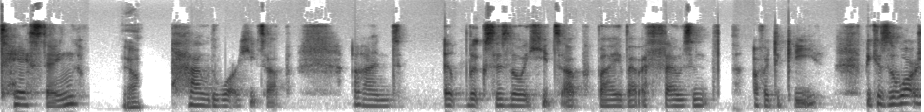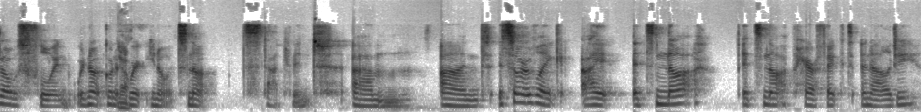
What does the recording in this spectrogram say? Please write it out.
testing yeah. how the water heats up. And it looks as though it heats up by about a thousandth of a degree because the water's always flowing. We're not going to, yeah. you know, it's not stagnant. Um, and it's sort of like I, it's not, it's not a perfect analogy,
